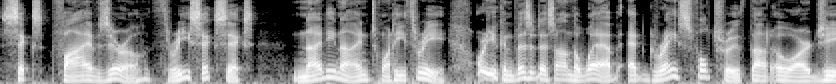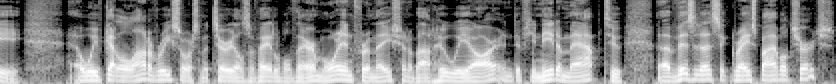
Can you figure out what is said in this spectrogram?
650 366 9923. Or you can visit us on the web at gracefultruth.org. Uh, we've got a lot of resource materials available there, more information about who we are. And if you need a map to uh, visit us at Grace Bible Church,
